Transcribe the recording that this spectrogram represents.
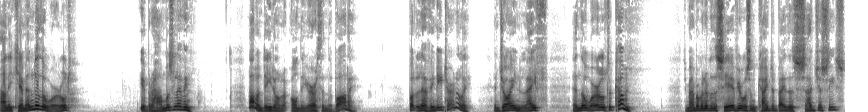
and he came into the world, Abraham was living. Not indeed on, on the earth in the body, but living eternally, enjoying life in the world to come. Do you remember whenever the Saviour was encountered by the Sadducees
